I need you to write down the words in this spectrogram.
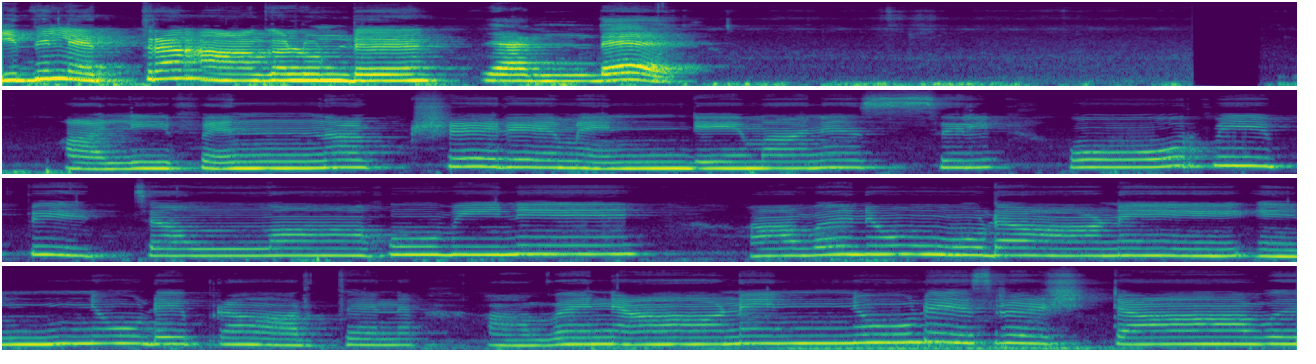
ഇതിൽ എത്ര ആകളുണ്ട്? രണ്ട്. മനസ്സിൽ ഓർമ്മിപ്പിച്ചാഹുവിനെ അവനോടാണേ എന്നോട് പ്രാർത്ഥന അവനാണ് എന്നോട് സൃഷ്ടാവ്.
